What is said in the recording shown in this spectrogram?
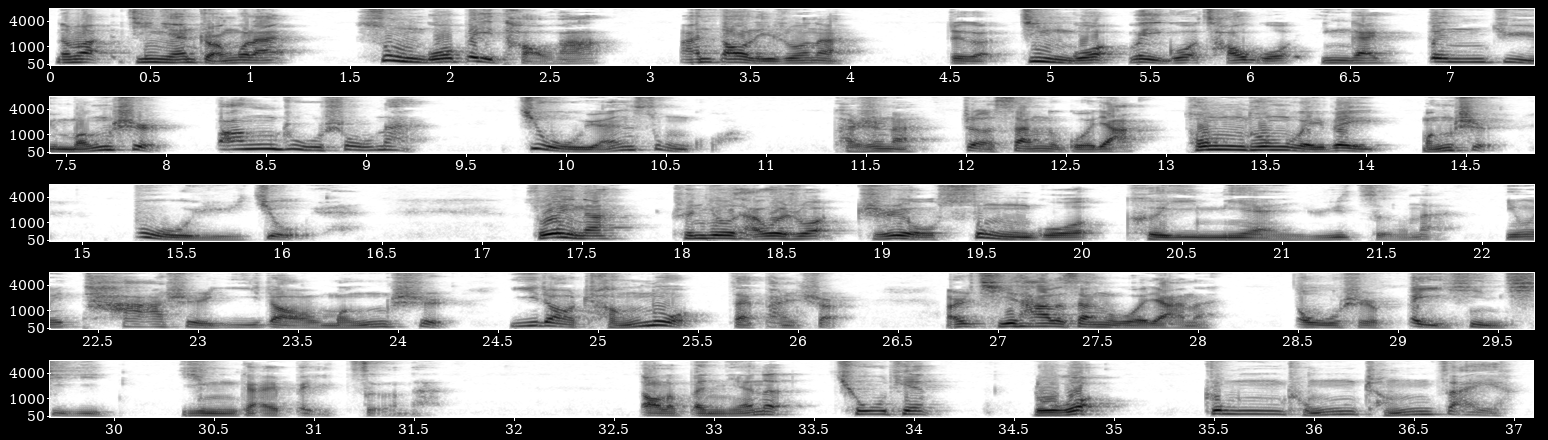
那么今年转过来，宋国被讨伐，按道理说呢，这个晋国、魏国、曹国应该根据盟誓帮助受难，救援宋国。可是呢，这三个国家通通违背盟誓。不予救援，所以呢，春秋才会说，只有宋国可以免于责难，因为他是依照盟誓、依照承诺在办事儿，而其他的三个国家呢，都是背信弃义，应该被责难。到了本年的秋天，鲁国终虫成灾呀。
